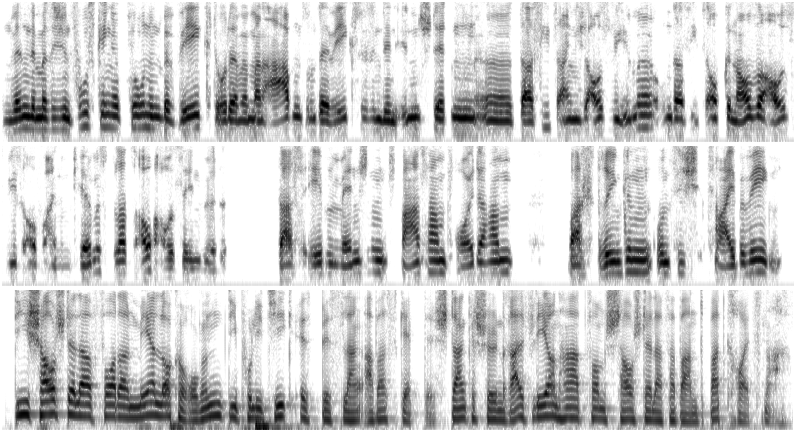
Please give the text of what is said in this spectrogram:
Wenn man sich in Fußgängerzonen bewegt oder wenn man abends unterwegs ist in den Innenstädten, äh, da sieht es eigentlich aus wie immer und da sieht es auch genauso aus, wie es auf einem Kirmesplatz auch aussehen würde. Dass eben Menschen Spaß haben, Freude haben, was trinken und sich frei bewegen. Die Schausteller fordern mehr Lockerungen, die Politik ist bislang aber skeptisch. Dankeschön, Ralf Leonhardt vom Schaustellerverband Bad Kreuznach.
